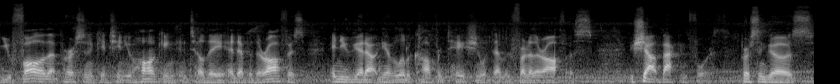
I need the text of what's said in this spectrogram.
you follow that person and continue honking until they end up at their office, and you get out and you have a little confrontation with them in front of their office. You shout back and forth. Person goes,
